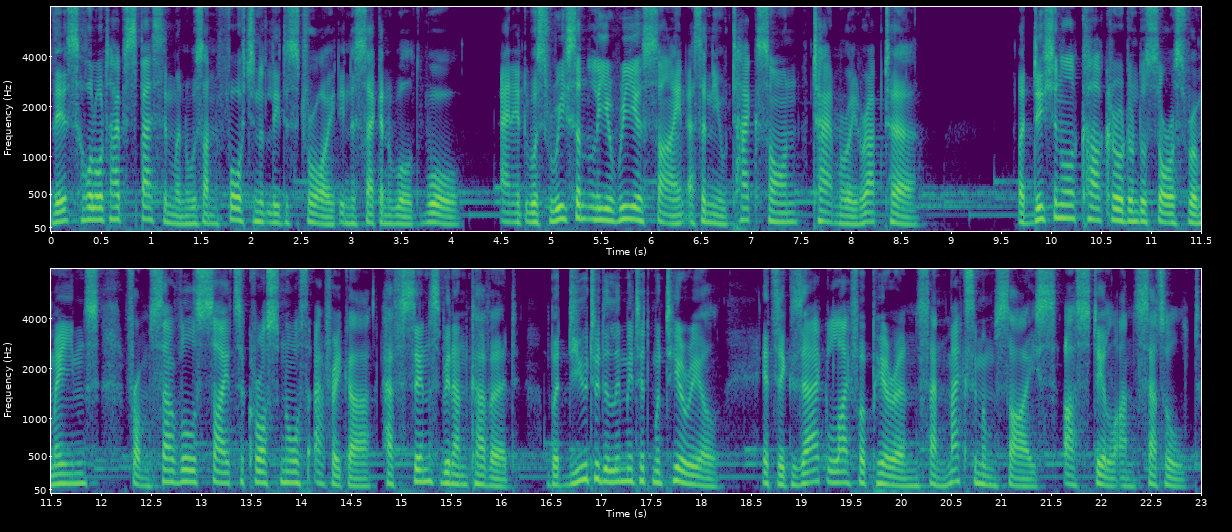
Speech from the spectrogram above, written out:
This holotype specimen was unfortunately destroyed in the Second World War, and it was recently reassigned as a new taxon, Tameryraptor. Additional Carcharodontosaurus remains from several sites across North Africa have since been uncovered, but due to the limited material, its exact life appearance and maximum size are still unsettled.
